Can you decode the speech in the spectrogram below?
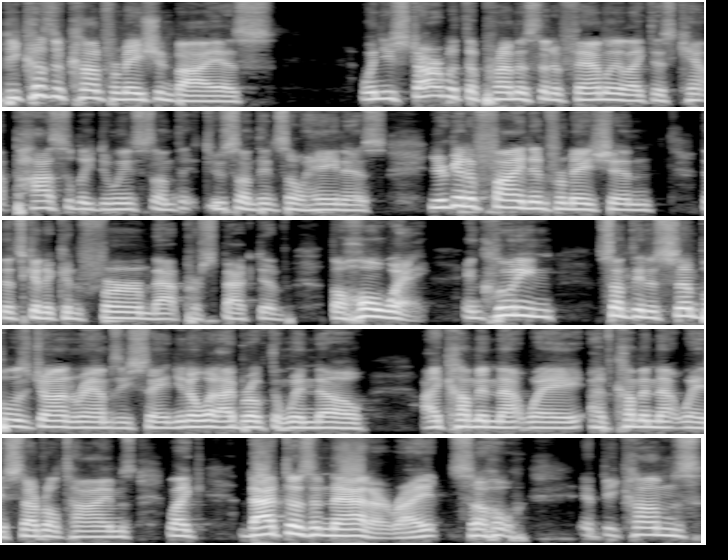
because of confirmation bias, when you start with the premise that a family like this can't possibly doing something do something so heinous, you're going to find information that's going to confirm that perspective the whole way, including something as simple as John Ramsey saying, "You know what? I broke the window." I come in that way. I've come in that way several times. Like that doesn't matter, right? So it becomes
